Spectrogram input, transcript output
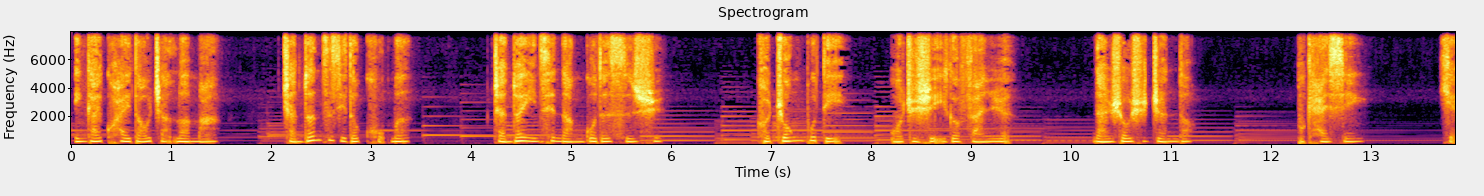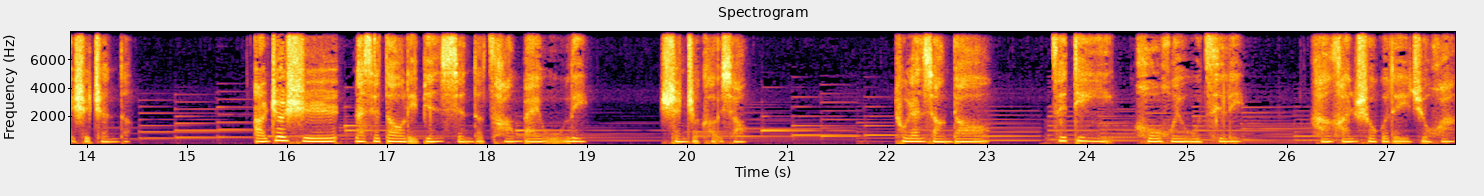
应该快刀斩乱麻，斩断自己的苦闷，斩断一切难过的思绪。可终不抵，我只是一个凡人，难受是真的，不开心，也是真的。而这时，那些道理便显得苍白无力，甚至可笑。突然想到，在电影《后会无期》里，韩寒说过的一句话：“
